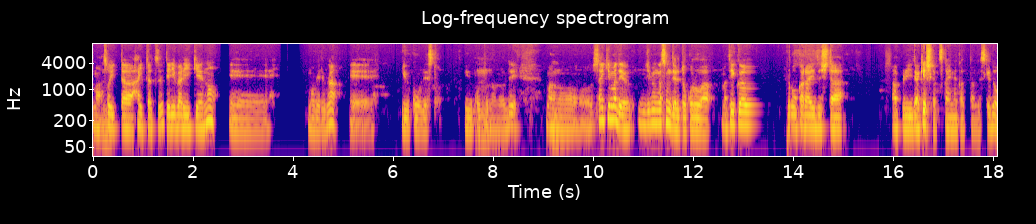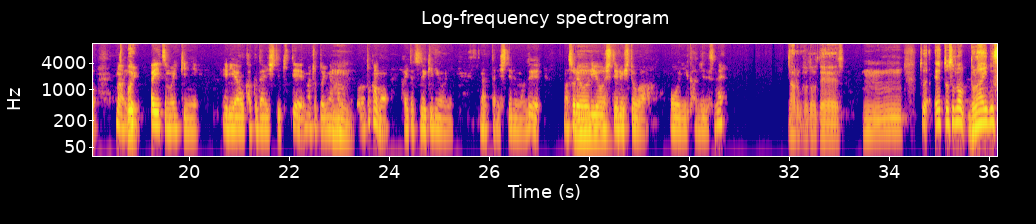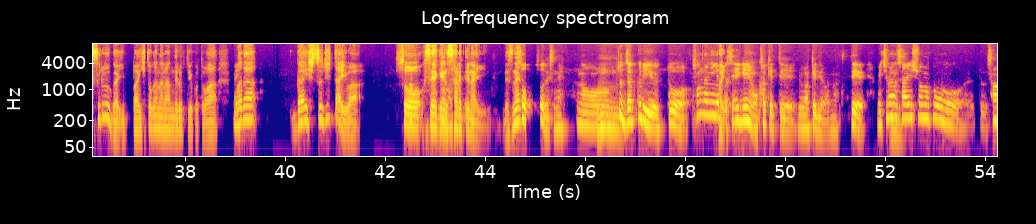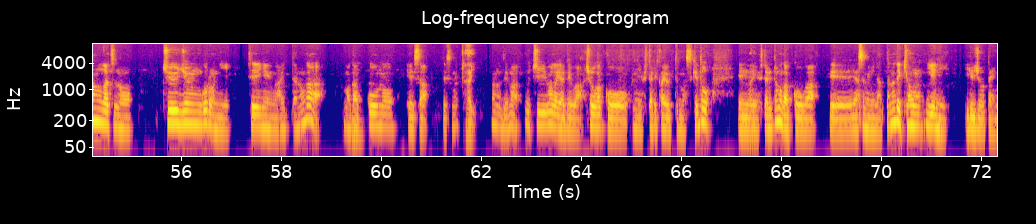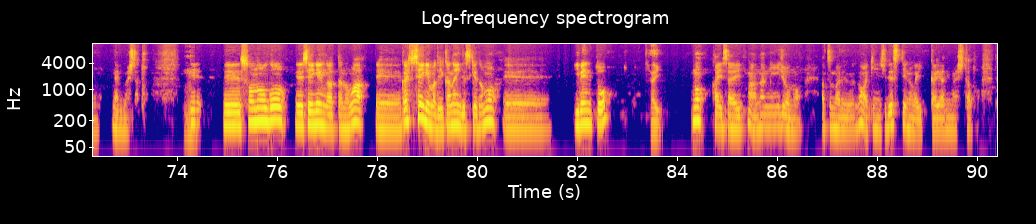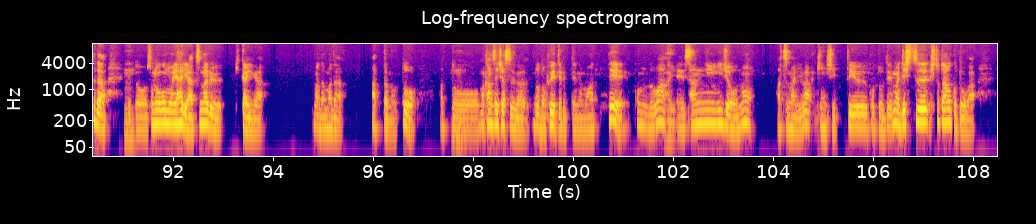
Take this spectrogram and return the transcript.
まあう、んそういった配達、デリバリー系の、えーモデルが、えー有効ですということなので、まあ、あの、最近まで自分が住んでるところは、まあ、テイクアウトローカライズしたアプリだけしか使えなかったんですけど、まあ、はい。いつも一気にエリアを拡大してきて、まあ、ちょっと田舎のところとかも配達できるようになったりしてるので、まあ、それを利用している人が多い感じですね。なるほどです。うーん。そえっ、と、そのドライブスルーがいっぱい人が並んでるっていうことは、はいまだ外出自体はそう制限されてないですね。そうそうですね。あのうんーちょっとざっくり言うと、そんなにやっぱはい制限をかけてるわけではなくて、一番うん最初の方、えっと3月の中旬頃に制限が入ったのが、まあ、うん学校の閉鎖ですね。はい。なので、まあ、うち我が家では小学校に2人通ってますけど、えーはい2人とも学校が、えー休みになったので、基本家にいる状態になりましたと。うんで、えーその後、えー制限があったのは、えー外出制限までいかないんですけども、えーイベントはい。の開催、まあ、何人以上の集まるのは禁止ですっていうのが1回ありましたと。ただ、うんえっと、その後もやはり集まる機会がまだまだあったのと、あと、まあ、感染者数がどんどん増えてるっていうのもあって、今度は、はい。えー3人以上の集まりは禁止ということで、まあ、実質人と会うことが、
